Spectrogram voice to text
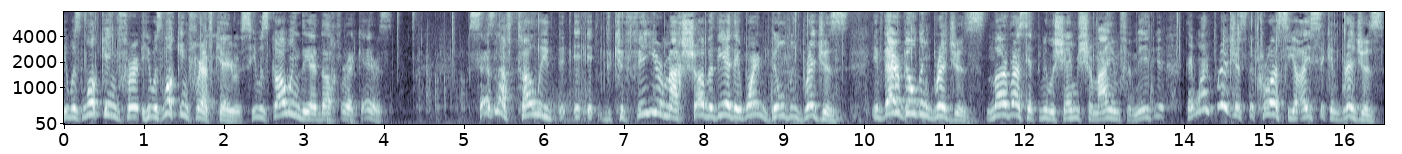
He was looking for he was looking for Efkeris. He was going there doch for Efkeris. Says Naftali, the Kefir Machshava there, they weren't building bridges. If they're building bridges, nervous, you have to be L'Shem Shemayim for me. They want bridges to cross the Isaac and bridges.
